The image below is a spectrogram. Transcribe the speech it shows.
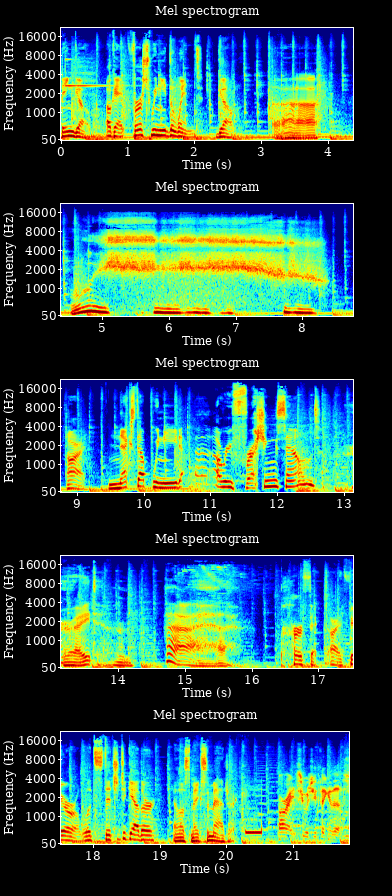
Bingo. Okay, first we need the wind. Go. Uh, whoosh. All right. Next up, we need a refreshing sound. All right. Um, ah. Perfect. All right, Farrell, let's stitch it together and let's make some magic. All right, see what you think of this.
